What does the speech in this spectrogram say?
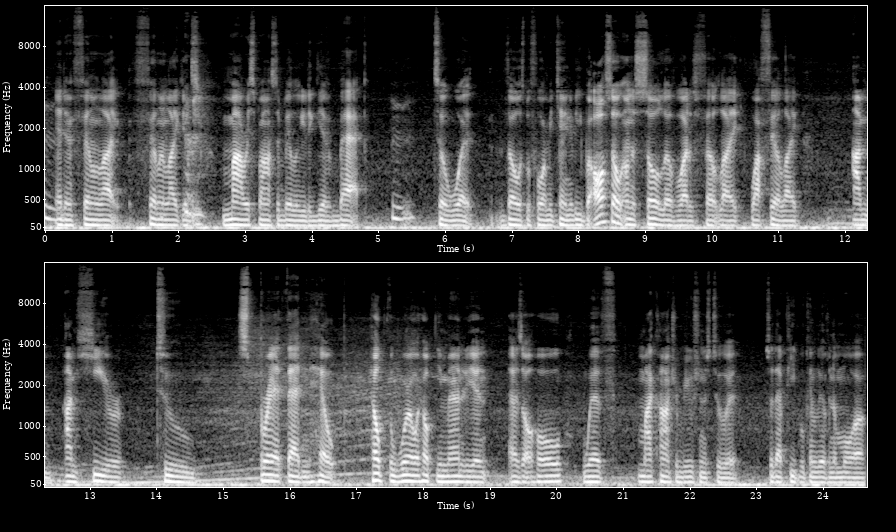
Mm. and then feeling like feeling like it's my responsibility to give back Mm. to what those before me came to be. But also on the soul level, I just felt like, well, I feel like I'm I'm here to spread that and help help the world, help humanity and as a whole with my contributions to it so that people can live in a more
